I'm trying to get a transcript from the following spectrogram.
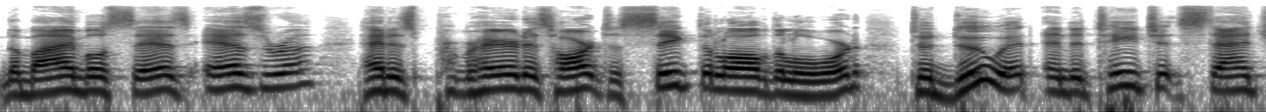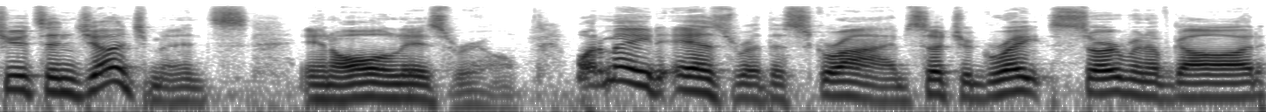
the Bible says, Ezra had his, prepared his heart to seek the law of the Lord, to do it, and to teach its statutes and judgments in all Israel. What made Ezra the scribe such a great servant of God?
